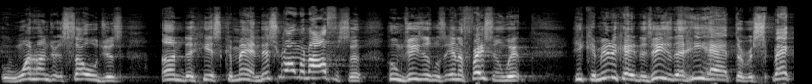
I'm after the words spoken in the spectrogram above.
100 soldiers under his command. This Roman officer, whom Jesus was interfacing with, he communicated to Jesus that he had the respect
